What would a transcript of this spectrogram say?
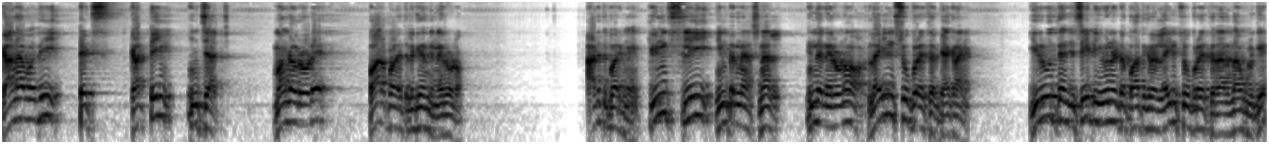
Ganapathy tex cutting incharge Mangal road பாரப்பாளையத்தில் இருக்கிற இந்த நிறுவனம். அடுத்து பாருங்க கின்ஸ்லி இன்டர்நேஷனல் இந்த நிறுவனம் லைன் சூப்பர்வைசர் கேட்குறாங்க இருபத்தஞ்சு சீட் யூனிட்டை பார்த்துக்கிற லைன் சூப்பர்வைசராக இருந்தால் உங்களுக்கு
